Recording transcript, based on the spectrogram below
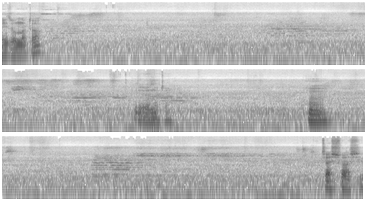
এই জন্যটা এই জন্যটা হুম। চারশো আশি।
